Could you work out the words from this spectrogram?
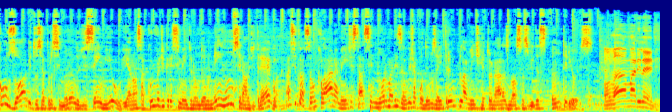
Com os óbitos se aproximando de 100 mil e a nossa curva de crescimento não dando nenhum sinal de trégua, a situação claramente está se normalizando e já podemos aí tranquilamente retornar às nossas vidas anteriores. Olá, Marilene.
